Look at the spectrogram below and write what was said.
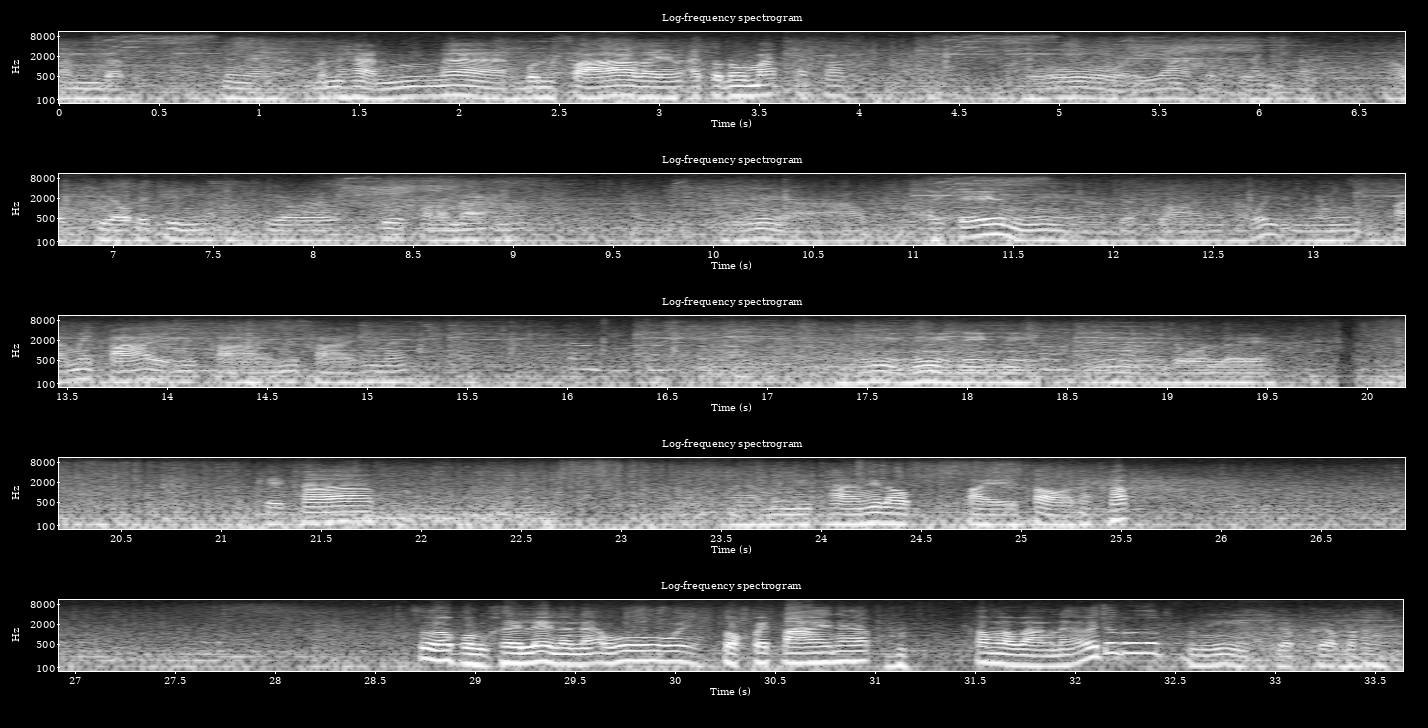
มันแบบ ยังไง มันหันหน้าบนฟ้าอะไรอัตโนมัตินะครับ โอ้ยยากเหลือเกินครับ เอาเคียวไปกินนะเคียวพูดมรณะนะนี่เอาไปเกณฑ์นี่เรียบร้อยนะครับเฮ้ยยังตายไม่ตายไม่ตายไม่ตายใช่ไหมนี่นี่นี่นี่นี่โดนเลย โอเคครับมันมีทางให้เราไปต่อนะครับ ส่วนผมเคยเล่นแล้วนะ โอ้ยตกไปตายนะครับ ต้องระวังนะ เอ้ยจุ๊บๆนี่เกือบเกือบแล้วครับ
